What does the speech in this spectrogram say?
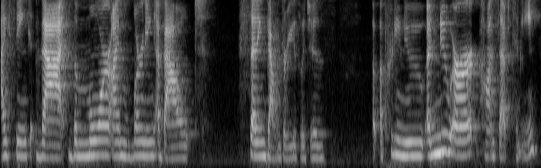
I think that the more I'm learning about setting boundaries, which is a pretty new a newer concept to me,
